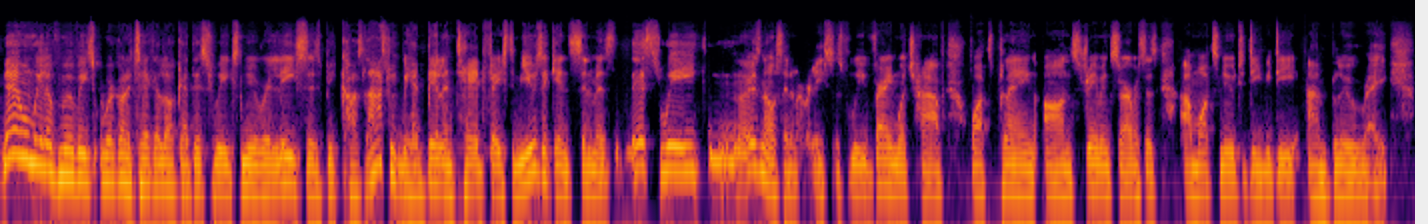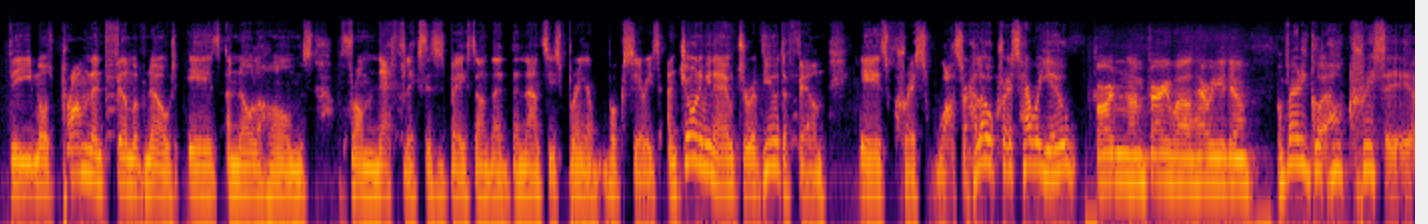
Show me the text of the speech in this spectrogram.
Now, when we love movies, we're going to take a look at this week's new releases because last week we had Bill and Ted Face the Music in cinemas. This week, there's no cinema releases. We very much have what's playing on streaming services and what's new to DVD and Blu ray. The most prominent film of note is Enola Holmes from Netflix. This is based on the, the Nancy Springer book series. And joining me now to review the film is Chris Wasser. Hello, Chris. How are you? Gordon, I'm very well. How are you doing? I'm very good. Oh, Chris, it,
